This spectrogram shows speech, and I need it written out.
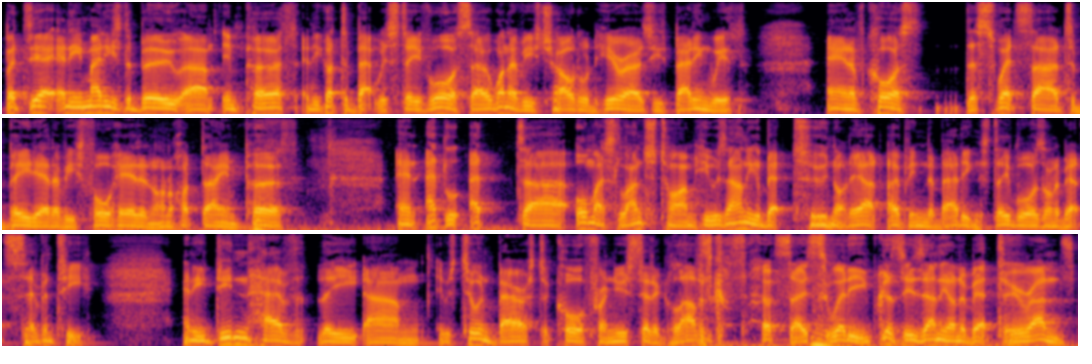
but yeah, and he made his debut um, in Perth, and he got to bat with Steve Waugh, so one of his childhood heroes he's batting with, and of course the sweat started to bead out of his forehead, and on a hot day in Perth. And at at uh, almost lunchtime, he was only about two not out opening the batting. Steve Waugh was on about seventy, and he didn't have the. Um, he was too embarrassed to call for a new set of gloves because they were so sweaty because he was only on about two runs.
